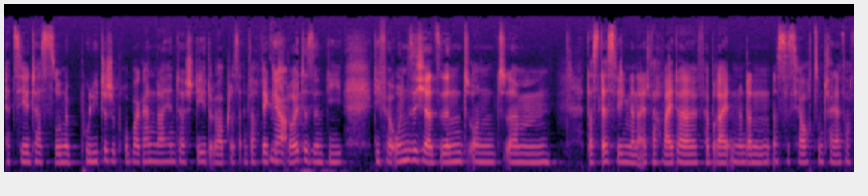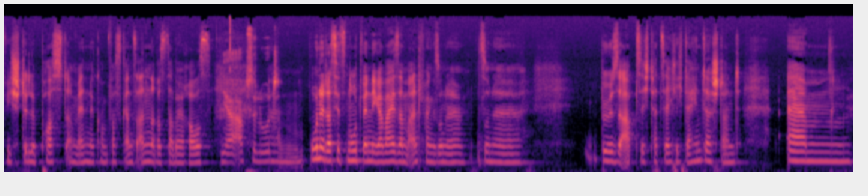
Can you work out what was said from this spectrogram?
erzählt hast, so eine politische Propaganda hintersteht oder ob das einfach wirklich ja. Leute sind, die, die verunsichert sind und ähm, das deswegen dann einfach weiter verbreiten. Und dann ist es ja auch zum Teil einfach wie stille Post. Am Ende kommt was ganz anderes dabei raus. Ja, absolut. Ähm, ohne dass jetzt notwendigerweise am Anfang so eine, so eine böse Absicht tatsächlich dahinter stand. Ähm,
